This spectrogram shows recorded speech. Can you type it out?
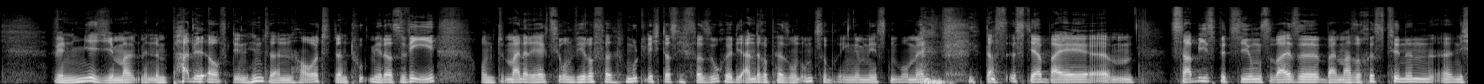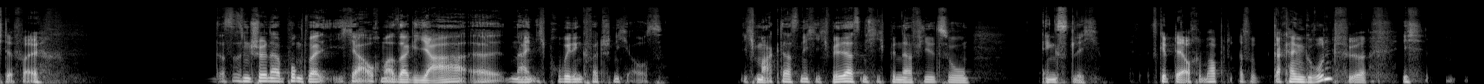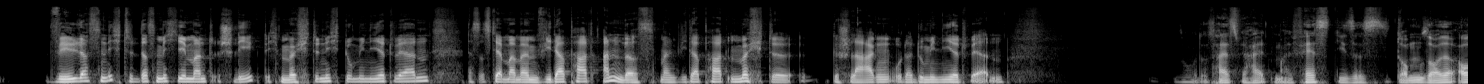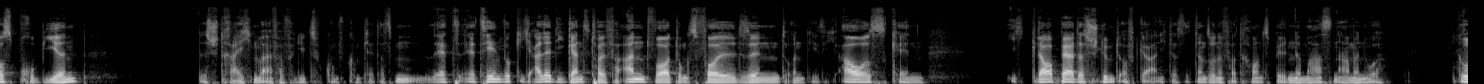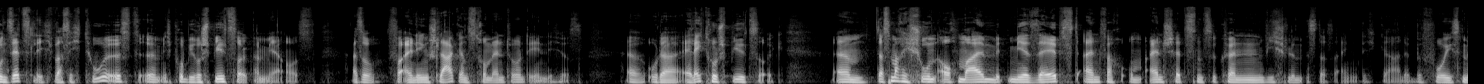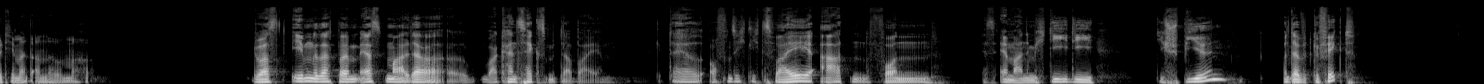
wenn mir jemand mit einem Paddel auf den Hintern haut, dann tut mir das weh. Und meine Reaktion wäre vermutlich, dass ich versuche, die andere Person umzubringen im nächsten Moment. Das ist ja bei ähm, Subbies beziehungsweise bei Masochistinnen äh, nicht der Fall. Das ist ein schöner Punkt, weil ich ja auch mal sage, ja, äh, nein, ich probiere den Quatsch nicht aus. Ich mag das nicht, ich will das nicht, ich bin da viel zu ängstlich. Es gibt ja auch überhaupt also gar keinen Grund für. Ich will das nicht, dass mich jemand schlägt. Ich möchte nicht dominiert werden. Das ist ja bei meinem Widerpart anders. Mein Widerpart möchte geschlagen oder dominiert werden. So, das heißt, wir halten mal fest, dieses Dom soll ausprobieren. Das streichen wir einfach für die Zukunft komplett. Das erzählen wirklich alle, die ganz toll verantwortungsvoll sind und die sich auskennen. Ich glaube ja, das stimmt oft gar nicht. Das ist dann so eine vertrauensbildende Maßnahme nur grundsätzlich, was ich tue, ist, äh, ich probiere Spielzeug an mir aus. Also vor allen Dingen Schlaginstrumente und ähnliches. Äh, oder Elektrospielzeug. Ähm, das mache ich schon auch mal mit mir selbst, einfach um einschätzen zu können, wie schlimm ist das eigentlich gerade, bevor ich es mit jemand anderem mache. Du hast eben gesagt, beim ersten Mal, da äh, war kein Sex mit dabei. Gibt da ja offensichtlich zwei Arten von SMA, nämlich die, die, die spielen und da wird gefickt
